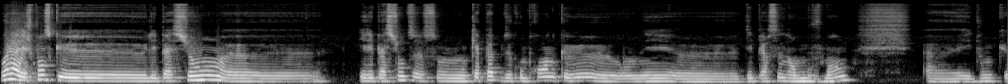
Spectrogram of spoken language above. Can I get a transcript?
Voilà, et je pense que les patients euh, et les patientes sont capables de comprendre que euh, on est euh, des personnes en mouvement. Et donc,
